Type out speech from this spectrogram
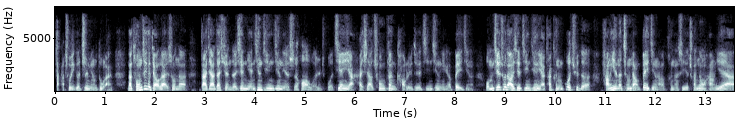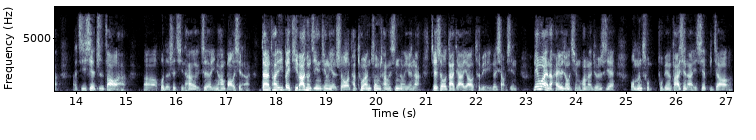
打出一个知名度来。那从这个角度来说呢，大家在选择一些年轻基金经理的时候，我我建议啊，还是要充分考虑这个基金经理的背景。我们接触到一些基金经理啊，他可能过去的行业的成长背景啊，可能是一些传统行业啊啊机械制造啊。啊，或者是其他这银行保险啊，但是他一被提拔成基金经理的时候，他突然重仓新能源呢，这时候大家要特别一个小心。另外呢，还有一种情况呢，就是些我们普普遍发现呢，一些比较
